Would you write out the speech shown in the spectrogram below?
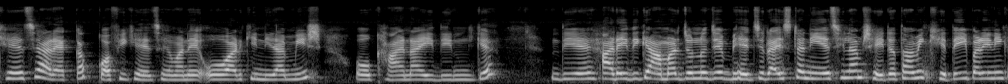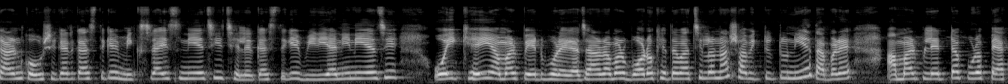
খেয়েছে আর এক কাপ কফি খেয়েছে। মানে ও আর কি নিরামিষ, ও খায় না এই দিনকে। দিয়ে। আর এইদিকে আমার জন্য যে ভেজ রাইসটা নিয়েছিলাম, সেইটা তো আমি খেতেই পারিনি, কারণ কৌশিকের কাছ থেকে মিক্সড রাইস নিয়েছি, ছেলের কাছ থেকে বিরিয়ানি নিয়েছি, ওই খেয়েই আমার পেট ভরে গেছে। আর আমার বড় খেতে পাচ্ছিল না, সব একটু একটু নিয়ে তারপরে আমার প্লেটটা পুরো প্যাক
